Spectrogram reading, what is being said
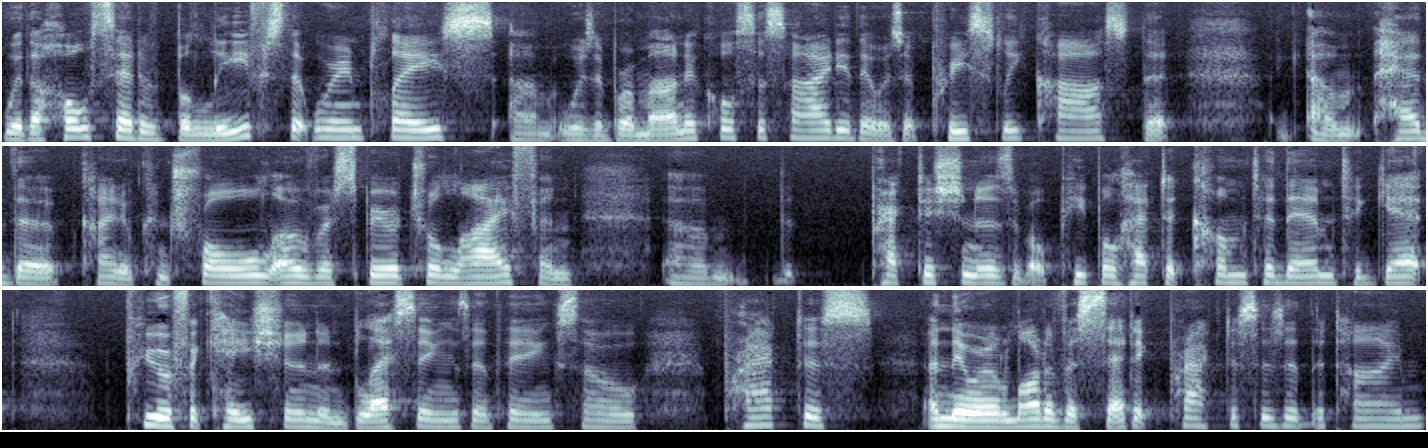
with a whole set of beliefs that were in place. Um, it was a Brahmanical society. There was a priestly caste that um, had the kind of control over spiritual life, and um, practitioners or people had to come to them to get purification and blessings and things. So, practice, and there were a lot of ascetic practices at the time.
